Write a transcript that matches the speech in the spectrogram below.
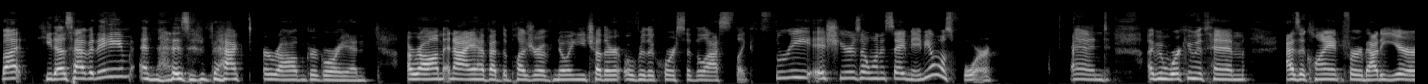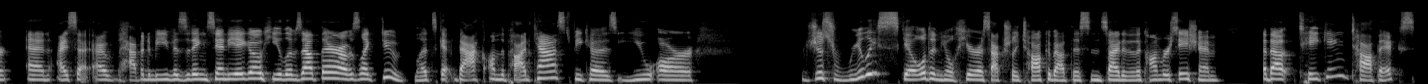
but he does have a name, and that is, in fact, Aram Grigorian. Aram and I have had the pleasure of knowing each other over the course of the last like three ish years, I want to say, maybe almost four. And I've been working with him as a client for about a year. And I said, I happened to be visiting San Diego. He lives out there. I was like, dude, let's get back on the podcast because you are just really skilled. And you'll hear us actually talk about this inside of the conversation about taking topics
